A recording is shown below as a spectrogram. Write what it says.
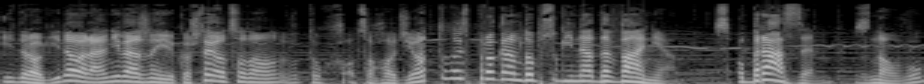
i drogi. Dobra, nieważne ile kosztuje, o co, to, o co chodzi. O, to jest program do obsługi nadawania z obrazem znowu.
